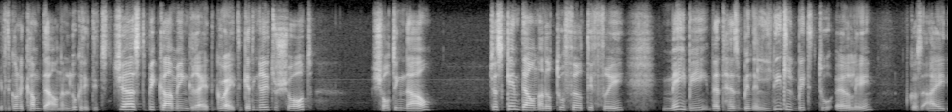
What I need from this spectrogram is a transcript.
if it's going to come down and look at it. It's just becoming red. Great. Getting ready to short. Shorting now. Just came down under 233 maybe that has been a little bit too early because I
